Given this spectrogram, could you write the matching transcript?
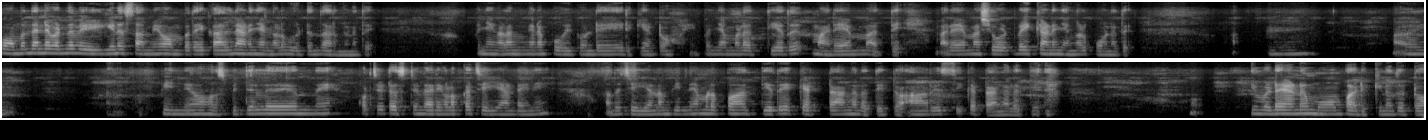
പോകുമ്പം തന്നെ ഇവിടുന്ന് വൈകിയ സമയം ഒമ്പതേകാലിനാണ് ഞങ്ങൾ വീട്ടിൽ നിന്ന് ഇറങ്ങണത് അപ്പം ഞങ്ങളങ്ങനെ പോയിക്കൊണ്ടേ ഇരിക്കുക കേട്ടോ ഇപ്പം നമ്മൾ എത്തിയത് മലയമ്മ എത്തി. മലയമ്മ ഷോർട്ട് ബൈക്കാണ് ഞങ്ങൾ പോണത്. പിന്നെ ഹോസ്പിറ്റലിൽ നിന്ന് കുറച്ച് ടെസ്റ്റും കാര്യങ്ങളൊക്കെ ചെയ്യാണ്ടതിന് അത് ചെയ്യണം. പിന്നെ നമ്മളിപ്പോൾ എത്തിയത് കെട്ടാങ്ങലെത്തി കേട്ടോ ആർ എസ് സി കെട്ടാങ്ങലെത്തി. ഇവിടെയാണ് മോൻ പഠിക്കുന്നത് കേട്ടോ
